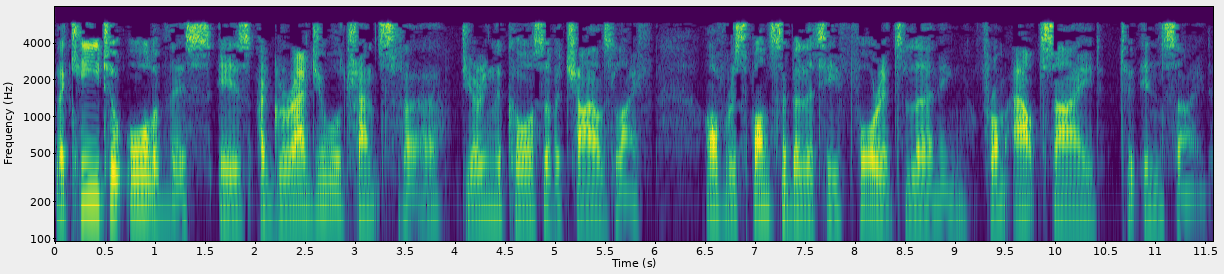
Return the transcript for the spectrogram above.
The key to all of this is a gradual transfer during the course of a child's life of responsibility for its learning from outside to inside.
